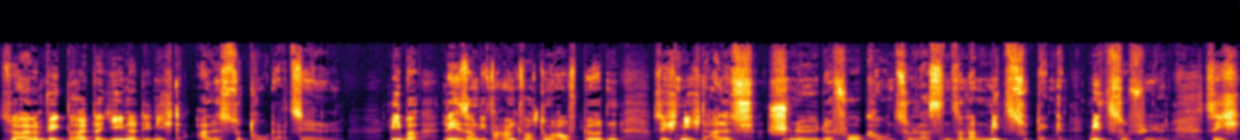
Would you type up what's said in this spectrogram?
Zu einem Wegbreiter jener, die nicht alles zu Tode erzählen, lieber Lesern die Verantwortung aufbürden, sich nicht alles schnöde vorkauen zu lassen, sondern mitzudenken, mitzufühlen, sich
